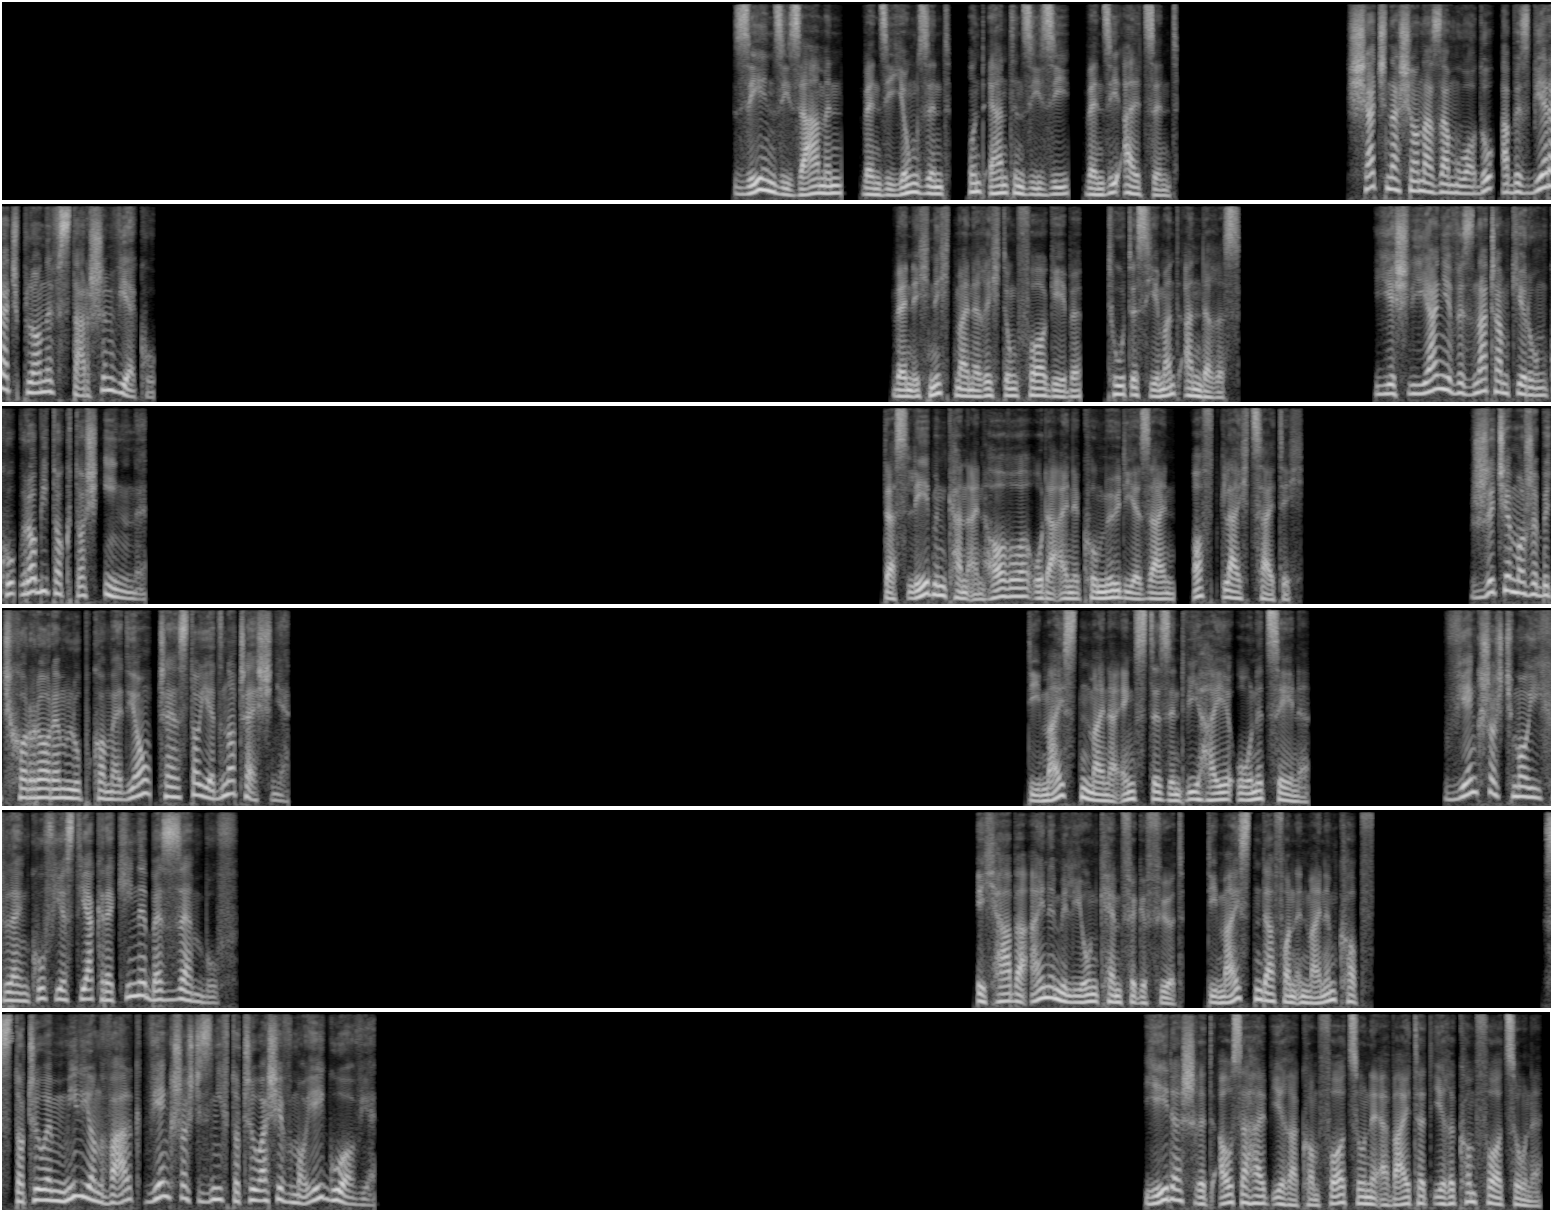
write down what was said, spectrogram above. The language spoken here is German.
Sehen Sie Samen, wenn sie jung sind, und ernten Sie sie, wenn sie alt sind. Siać nasiona za młodu, aby zbierać plony w starszym wieku. Wenn ich nicht meine Richtung vorgebe, tut es jemand anderes. Jeśli ja nie wyznaczam kierunku, robi to ktoś inny. Das Leben kann ein Horror oder eine Komödie sein, oft gleichzeitig. Życie może być horrorem lub komedią, często jednocześnie. Die meisten meiner Ängste sind wie Haie ohne Zähne. Większość moich lęków jest jak rekiny bez zębów. Ich habe eine Million Kämpfe geführt, die meisten davon in meinem Kopf. Stoczyłem milion walk, większość z nich toczyła się w mojej głowie. Jeder Schritt außerhalb ihrer Komfortzone erweitert ihre Komfortzone.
